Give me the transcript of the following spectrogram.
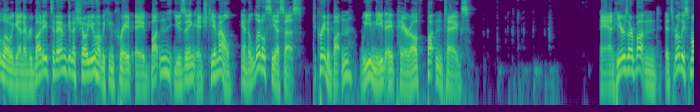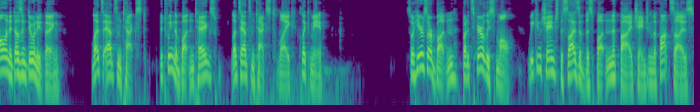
Hello again, everybody. Today I'm going to show you how we can create a button using HTML and a little CSS. To create a button, we need a pair of button tags. And here's our button. It's really small and it doesn't do anything. Let's add some text. Between the button tags, let's add some text, like click me. So here's our button, but it's fairly small. We can change the size of this button by changing the font size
